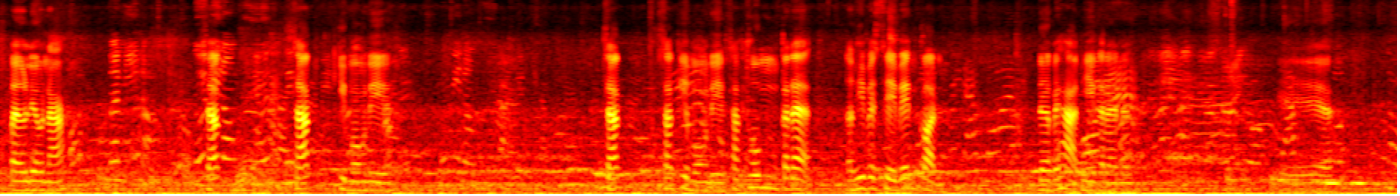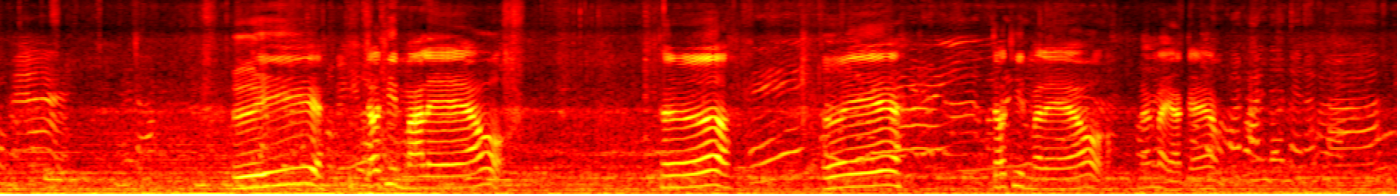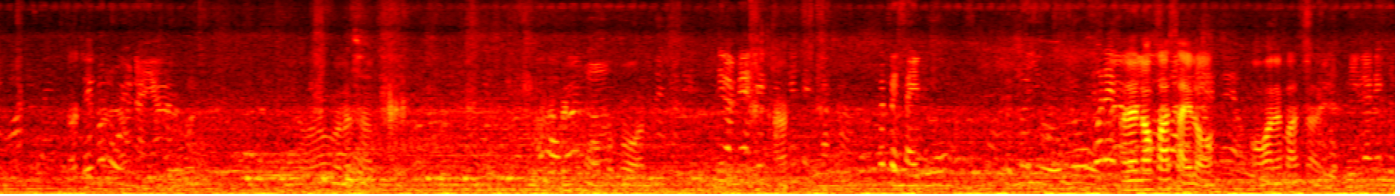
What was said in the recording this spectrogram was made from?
ไปเร็วๆนะ ตอนนี้เหรอหนูสัก มีรองพื้นสักกี่โมงดีหนูมีรองพื้นสักสักกี่โมงดี สักทุ่มก็ได้แล้วพี่ไปเซเว่นก่อน เดินไปหาพี่ก็นด้นะเย้เฮ้ย เจ้าถิ่นมาแล้ว เธอ เฮ้ย เจ้าถิ่นมาแล้ว นั่งไหนอะแก้ม ขอทาเดินหน่อยนะคะเจ้าถิ่นมาแล้วครับเป็นหัวอุปกรณ์ นี่แหละแม่เล็กไม่เต็มราคาเป็นไซบู อะไรน้องฟ้าใสเหรอ อ๋ออะไรฟ้าใส นี่แล้วนี่คือ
